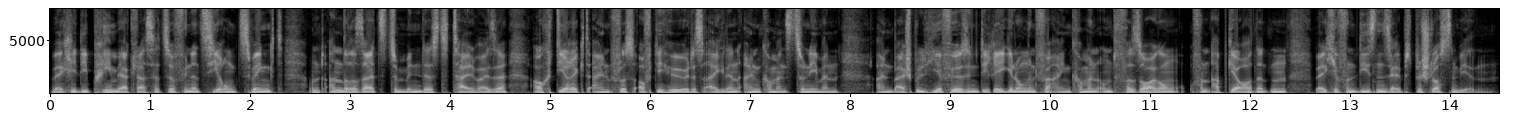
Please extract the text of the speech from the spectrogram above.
welche die Primärklasse zur Finanzierung zwingt und andererseits zumindest teilweise auch direkt Einfluss auf die Höhe des eigenen Einkommens zu nehmen. Ein Beispiel hierfür sind die Regelungen für Einkommen und Versorgung von Abgeordneten, welche von diesen selbst beschlossen werden.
